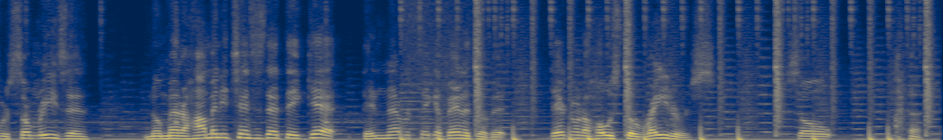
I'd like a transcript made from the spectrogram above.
for some reason, no matter how many chances that they get, they never take advantage of it. They're gonna host the Raiders. So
